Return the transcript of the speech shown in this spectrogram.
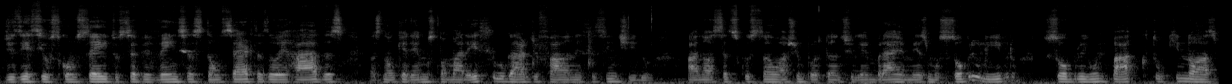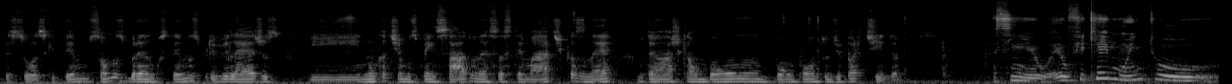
dizer se os conceitos, se as vivências estão certas ou erradas. Nós não queremos tomar esse lugar de fala nesse sentido. A nossa discussão, acho importante lembrar, é mesmo sobre o livro, sobre o impacto que nós, pessoas que temos, somos brancos, temos privilégios e nunca tínhamos pensado nessas temáticas, né? Então eu acho que é um bom, bom ponto de partida. Assim, eu, eu fiquei muito.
